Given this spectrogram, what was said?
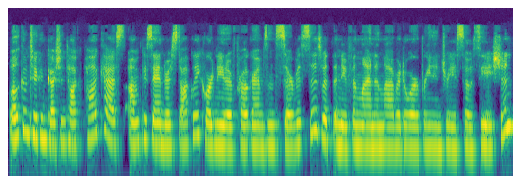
Welcome to Concussion Talk podcast. I'm Cassandra Stockley, Coordinator of Programs and Services with the Newfoundland and Labrador Brain Injury Association.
